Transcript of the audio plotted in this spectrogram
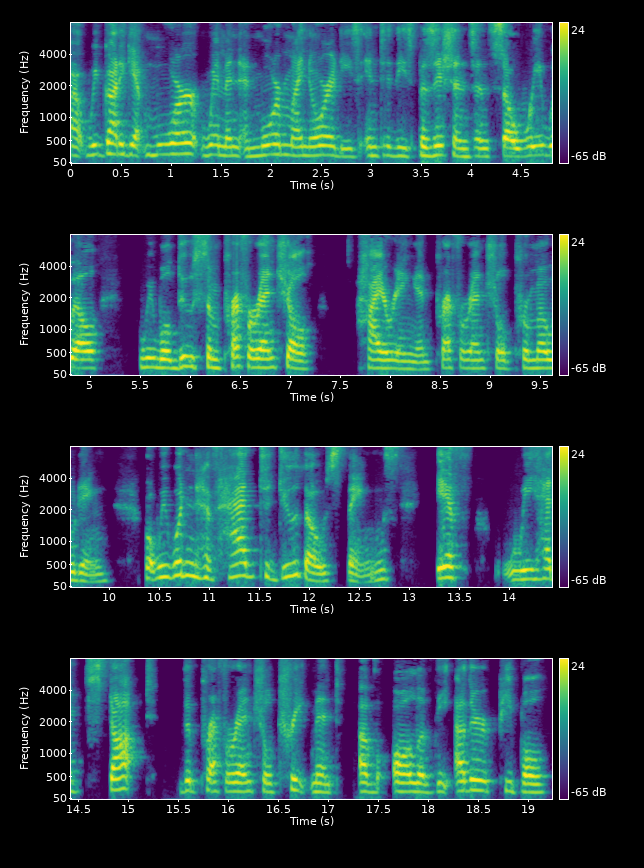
Uh, we've got to get more women and more minorities into these positions, and so we will we will do some preferential hiring and preferential promoting. But we wouldn't have had to do those things if we had stopped the preferential treatment of all of the other people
